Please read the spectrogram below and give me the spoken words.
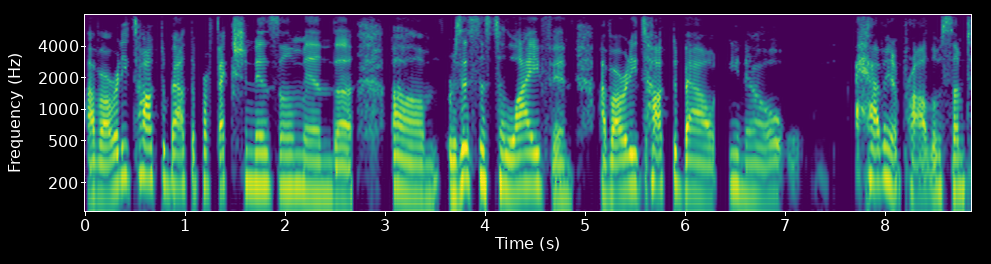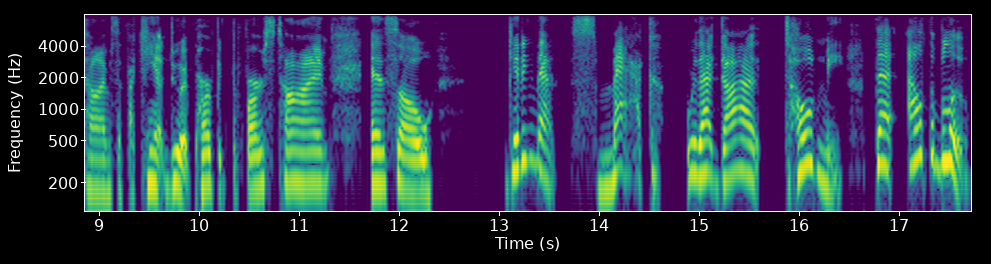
I've already talked about the perfectionism and the um, resistance to life. And I've already talked about, you know, having a problem sometimes if I can't do it perfect the first time. And so getting that smack where that guy told me that out the blue,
